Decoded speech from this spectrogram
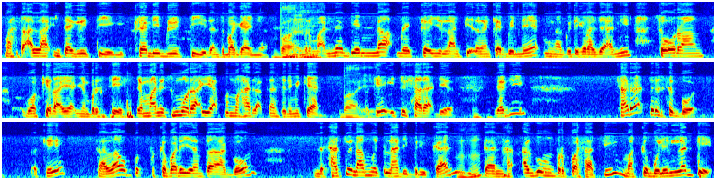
masalah integriti, credibility dan sebagainya. Baik. Bermakna dia nak mereka yang lantik dalam kabinet mengakuti kerajaan ni seorang wakil rakyat yang bersih. Yang mana semua rakyat pun mengharapkan sedemikian. Baik. Okey, itu syarat dia. Jadi syarat tersebut, okey, kalau pe- kepada Yang Tuan Agong satu nama telah diberikan Mhm. dan Agong berpuas hati, maka boleh dilantik.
